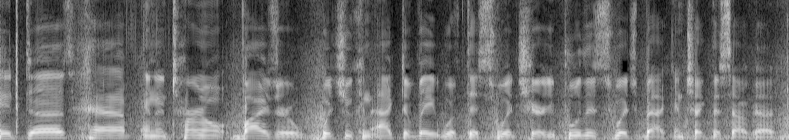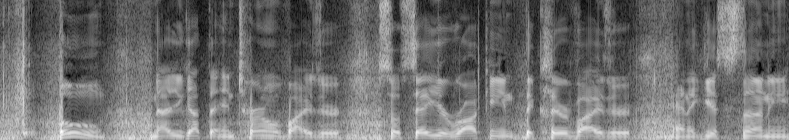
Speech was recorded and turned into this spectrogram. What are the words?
it does have an internal visor which you can activate with this switch here. You pull this switch back and check this out guys. Boom! Now you got the internal visor. So say you're rocking the clear visor and it gets sunny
